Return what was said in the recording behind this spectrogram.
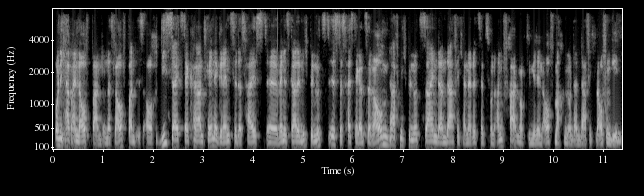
Und ich habe ein Laufband und das Laufband ist auch diesseits der Quarantänegrenze. Das heißt, äh, wenn es gerade nicht benutzt ist, das heißt, der ganze Raum darf nicht benutzt sein, dann darf ich an der Rezeption anfragen, ob die mir den aufmachen und dann darf ich laufen gehen.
